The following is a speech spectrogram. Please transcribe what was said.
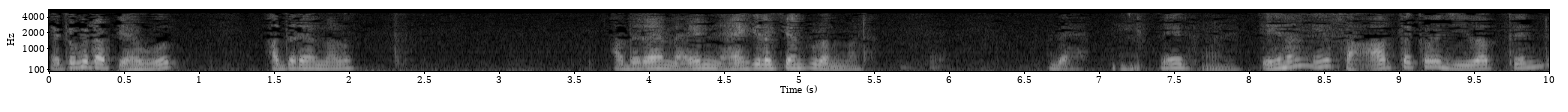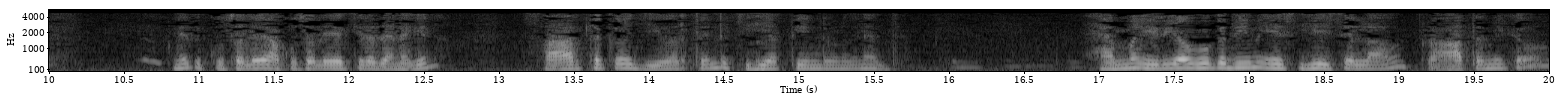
එතකොට අපි අහුවොත් අදරෑ මලොත් අදරෑ මැරෙන්නේ නැහැ කියලා කියන්න පුළුවන් මට. බෑ. නේද? එහෙනම් ඒ සාර්ථකව ජීවත් වෙන්න නේද? කුසලය අකුසලය කියලා දැනගෙන සාර්ථකව ජීවත් වෙන්න සිහියක් තියෙන්න ඕනද නැද්ද? හැම ඉරියව්වකදීම ඒ සිහිය ඉස්සෙල්ලාම ප්‍රාථමිකවම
